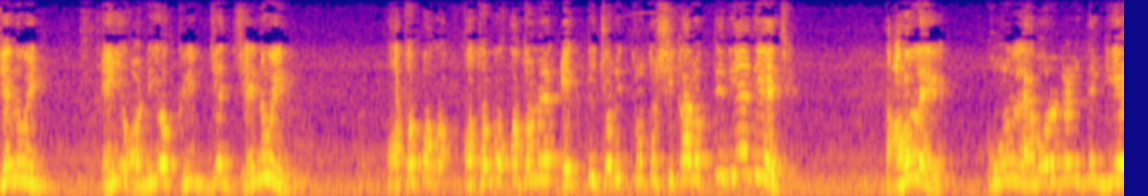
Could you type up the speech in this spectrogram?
জেনুইন এই অডিও ক্লিপ যে জেনুইন কথোপক, কথোপকথনের একটি চরিত্র তো স্বীকারোক্তি দিয়ে দিয়েছে। তাহলে কোন ল্যাবরেটরিতে গিয়ে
